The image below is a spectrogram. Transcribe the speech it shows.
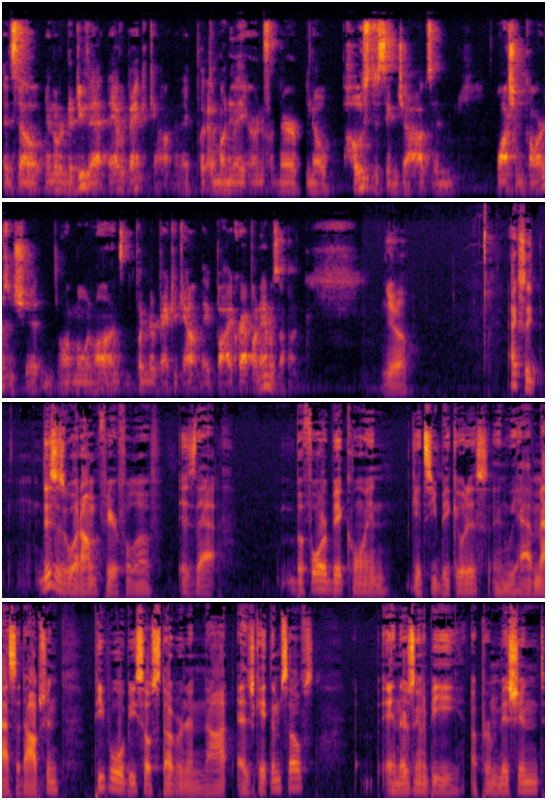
And so, in order to do that, they have a bank account and they put the money they earn from their you know hostessing jobs and washing cars and shit and mowing lawns and putting their bank account and they buy crap on Amazon. Yeah. Actually, this is what I'm fearful of is that before Bitcoin gets ubiquitous and we have mass adoption, people will be so stubborn and not educate themselves. And there's going to be a permissioned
